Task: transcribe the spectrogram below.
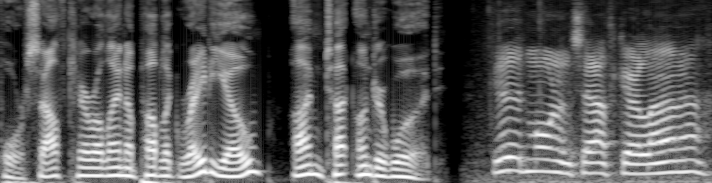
For South Carolina Public Radio, I'm Tut Underwood. Good morning, South Carolina,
